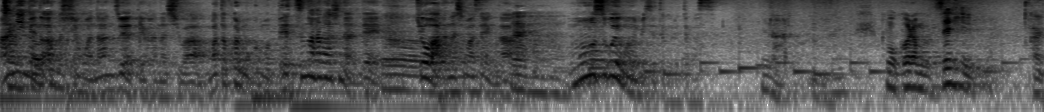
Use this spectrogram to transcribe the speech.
あアニメのアクションは何ぞやっていう話はまたこれももう別の話なんで、うん。今日は話しませんが、はいものすごいものを見せてくれてます。なるほどね。もうこれはもうぜひはい。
